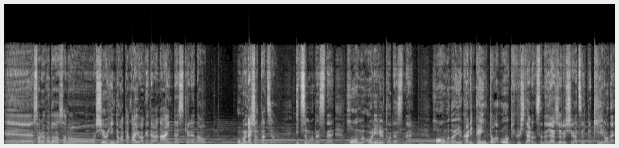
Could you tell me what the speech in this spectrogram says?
えー、それほどその使用頻度が高いわけではないんですけれど思い出しちゃったんですよ。いつもですねホーム降りるとですねホームの床にペイントが大きくしてあるんですよね矢印がついて黄色で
